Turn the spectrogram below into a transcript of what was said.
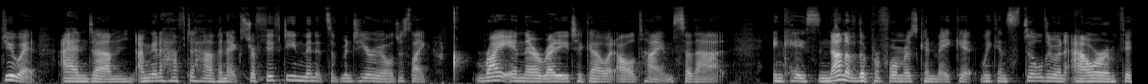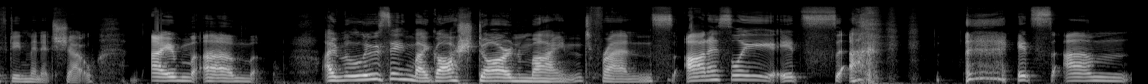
do it? And um, I'm gonna have to have an extra 15 minutes of material just like right in there, ready to go at all times, so that in case none of the performers can make it, we can still do an hour and 15 minute show. I'm um I'm losing my gosh darn mind, friends. Honestly, it's it's um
